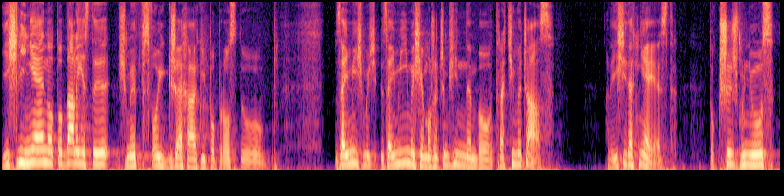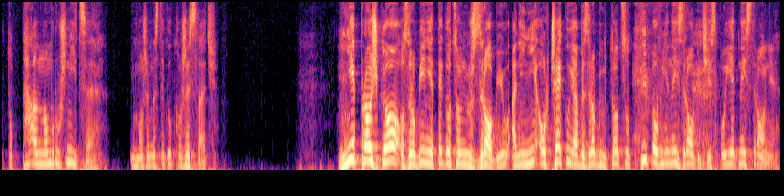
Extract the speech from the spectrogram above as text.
Jeśli nie, no to dalej jesteśmy w swoich grzechach i po prostu zajmijmy, się- zajmijmy się może czymś innym, bo tracimy czas. Ale jeśli tak nie jest, to krzyż wniósł totalną różnicę i możemy z tego korzystać. Nie proś go o zrobienie tego, co on już zrobił, ani nie oczekuj, aby zrobił to, co ty powinieneś zrobić. Jest po jednej stronie.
